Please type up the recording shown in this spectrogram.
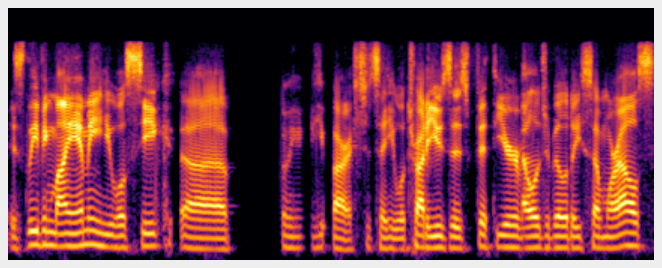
is leaving Miami. He will seek, uh, he, or I should say, he will try to use his fifth year of eligibility somewhere else.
